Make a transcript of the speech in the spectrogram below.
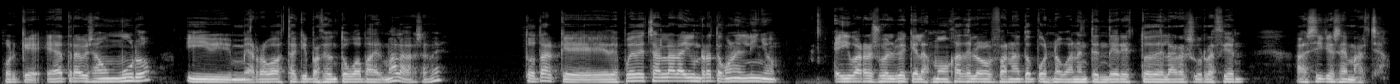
Porque he atravesado un muro y me ha robado esta equipación todo guapa del Málaga, ¿sabes? Total, que después de charlar ahí un rato con el niño, Eva resuelve que las monjas del orfanato pues no van a entender esto de la resurrección, así que se marcha.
